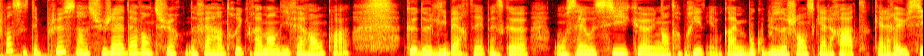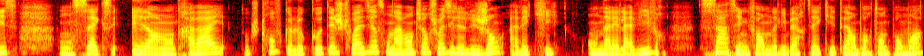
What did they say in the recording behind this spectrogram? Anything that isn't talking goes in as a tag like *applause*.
Je pense que c'était plus un sujet d'aventure, de faire un truc vraiment différent, quoi, que de liberté, parce que on sait aussi qu'une entreprise, il y a quand même beaucoup plus de chances qu'elle rate, qu'elle réussisse. On sait que c'est énormément de travail. Donc je trouve que le côté de choisir son aventure, choisir les gens avec qui on allait la vivre, ça c'est une forme de liberté qui était importante pour moi.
